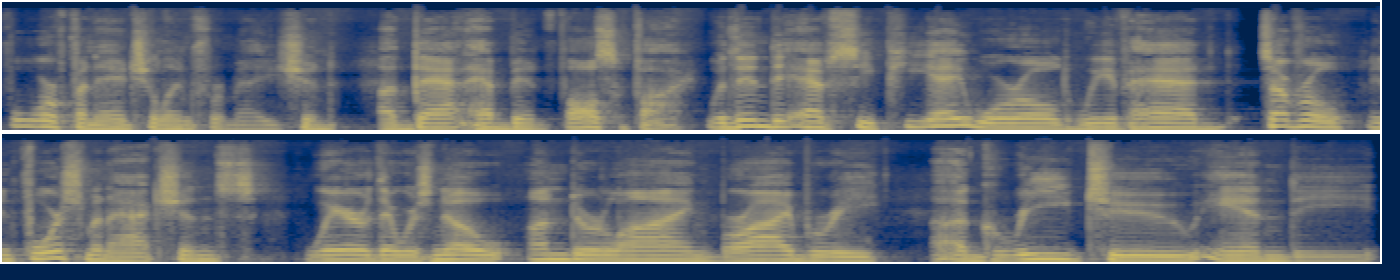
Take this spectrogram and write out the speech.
for financial information uh, that have been falsified. Within the FCPA world, we've had several enforcement actions where there was no underlying bribery agreed to in the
